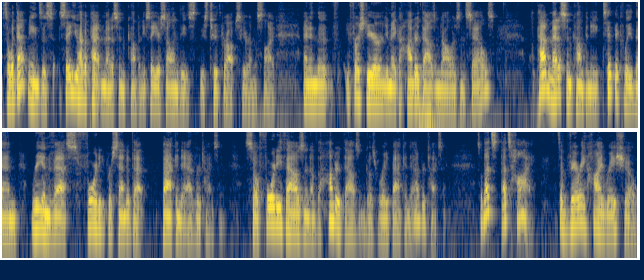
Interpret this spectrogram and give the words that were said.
So what that means is say you have a patent medicine company, say you're selling these these tooth drops here in the slide, and in the f- first year you make $100,000 in sales. A patent medicine company typically then reinvests 40% of that back into advertising. So 40,000 of the 100,000 goes right back into advertising. So that's that's high. That's a very high ratio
